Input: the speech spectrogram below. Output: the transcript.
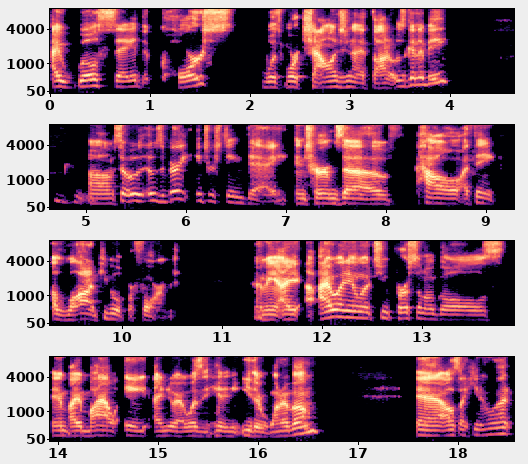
I will say the course was more challenging than I thought it was going to be. Mm-hmm. Um, so it was, it was, a very interesting day in terms of how I think a lot of people performed. I mean, I, I went in with two personal goals, and by mile eight, I knew I wasn't hitting either one of them. And I was like, you know what?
